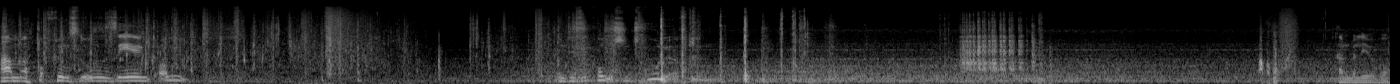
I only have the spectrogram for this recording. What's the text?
arme hoffnungslose Seelen kommen. Und diese komischen Truhen öffnen. Unbelievable.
